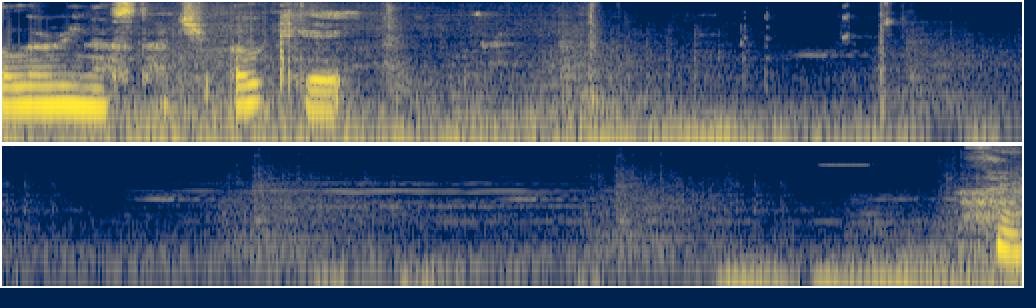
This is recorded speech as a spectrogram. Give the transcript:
Ballerina statue. Okay. Huh.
